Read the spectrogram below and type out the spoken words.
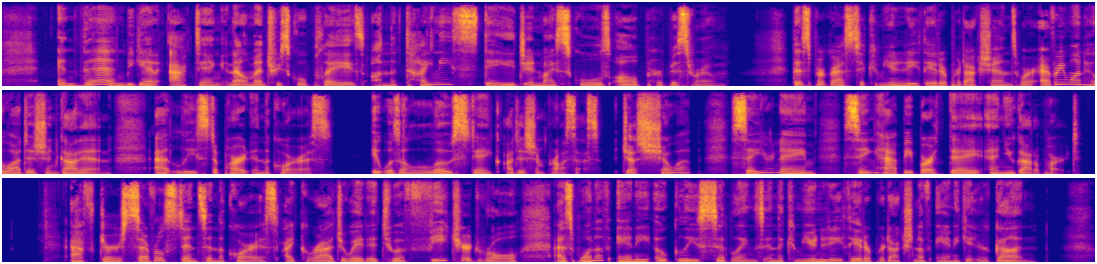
and then began acting in elementary school plays on the tiny stage in my school's all purpose room. This progressed to community theater productions where everyone who auditioned got in, at least a part in the chorus. It was a low stake audition process. Just show up, say your name, sing happy birthday, and you got a part. After several stints in the chorus, I graduated to a featured role as one of Annie Oakley's siblings in the community theater production of Annie Get Your Gun.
